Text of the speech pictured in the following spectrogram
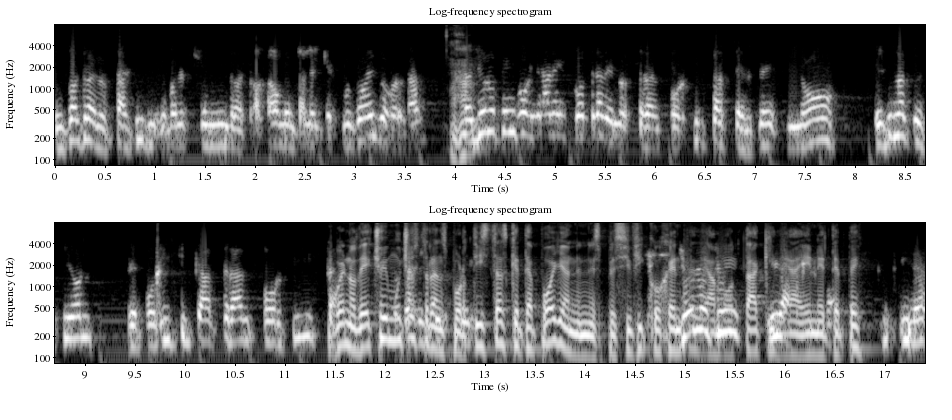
en contra de los taxis, y bueno, es un retrasado mental el que puso eso, ¿verdad? Pero yo no tengo nada en contra de los transportistas per se, no, es una cuestión de política transportista. Bueno, de hecho hay muchos transportistas que te apoyan, en específico gente de Amotac y de ANTP. Me,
